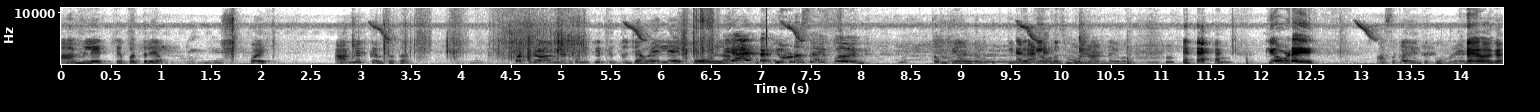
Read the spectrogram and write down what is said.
आमलेट त्या पत्र्या. होय. आमलेट करत होता. पत्र्या आमलेट कोणी केली तुझ्या व्हायले कोला अंडा केवढंच आहे पण. तो की अंड बघ. तिथं तेवढंच मोठा अंडा आहे बघ. केवढे असं का देतं कोंबड्या हे बघा.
